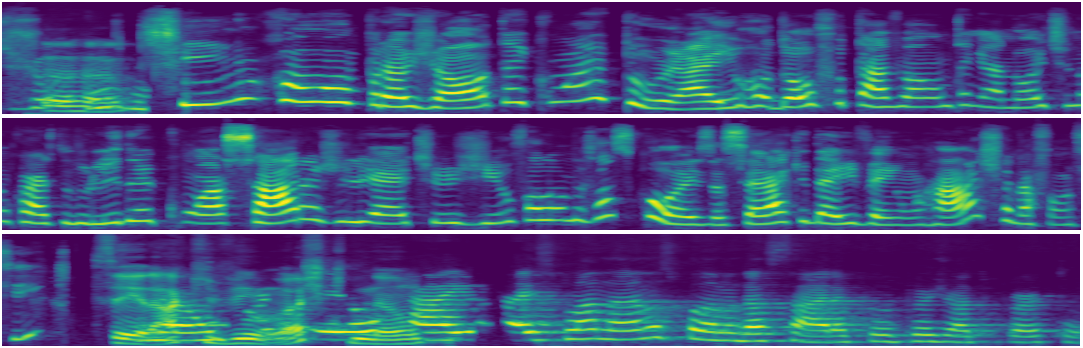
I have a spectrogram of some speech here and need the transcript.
Juntinho com o Projota e com o Arthur. Aí o Rodolfo tava ontem à noite no quarto do líder com a Sara, a Juliette e o Gil falando essas coisas. Será que daí vem um racha na fanfic? Será Não, que vem? Eu acho que não. O Caio tá explanando os planos da Sara pro projeto pro Arthur.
